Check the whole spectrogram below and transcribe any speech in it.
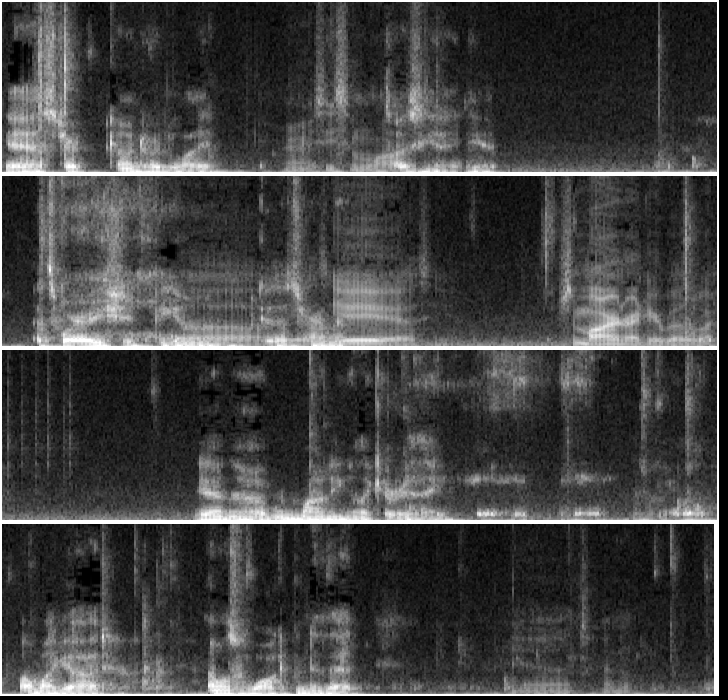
Yeah, start going toward the light. Alright, I see some That's lava. always a good idea. Where you should be going, Uh, because that's where I'm yeah, at. yeah, yeah, I see. There's some iron right here, by the way. Yeah, no, I've been mining like everything. Oh my god. I almost walked into that. Yeah, it's kind of a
